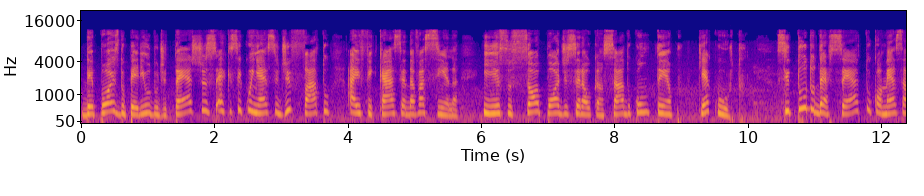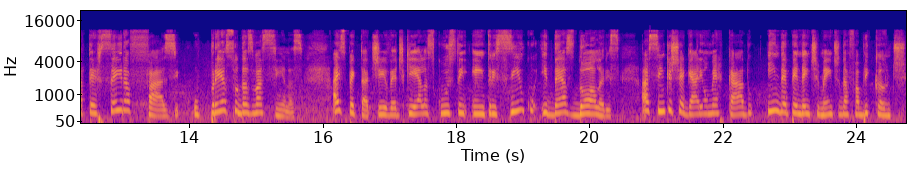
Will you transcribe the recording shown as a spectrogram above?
Depois do período de testes, é que se conhece de fato a eficácia da vacina e isso só pode ser alcançado com o tempo, que é curto. Se tudo der certo, começa a terceira fase, o preço das vacinas. A expectativa é de que elas custem entre 5 e 10 dólares, assim que chegarem ao mercado, independentemente da fabricante.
